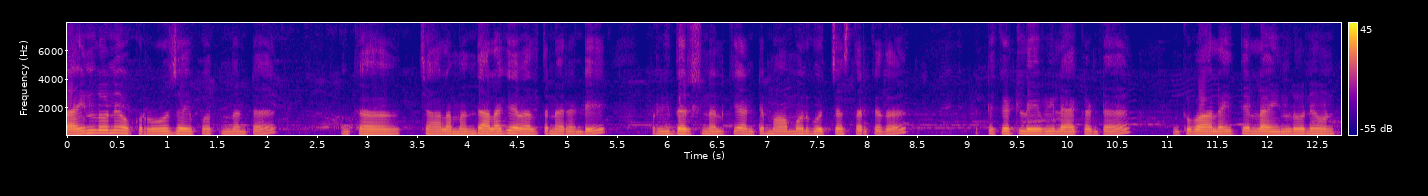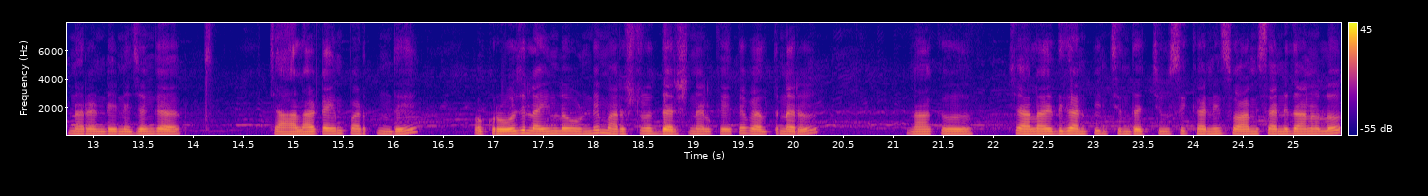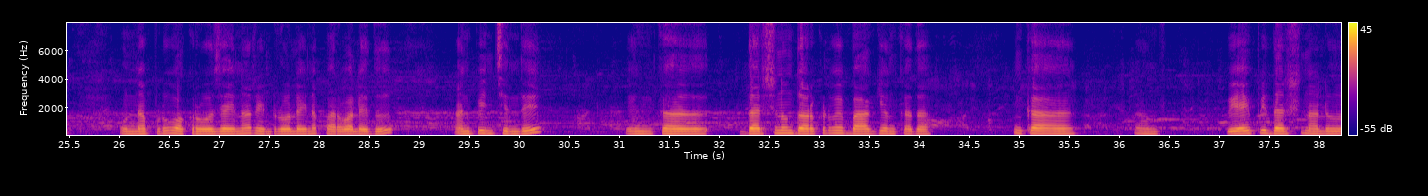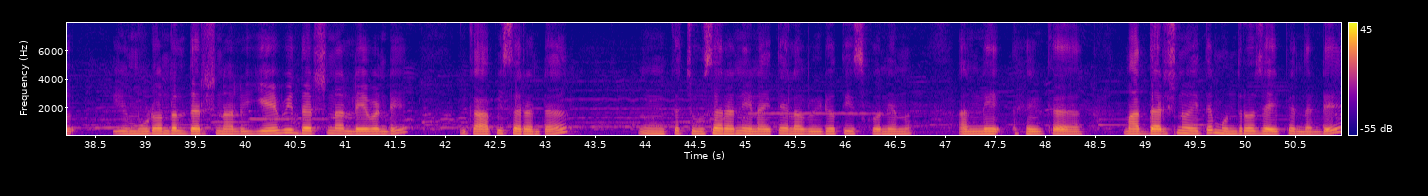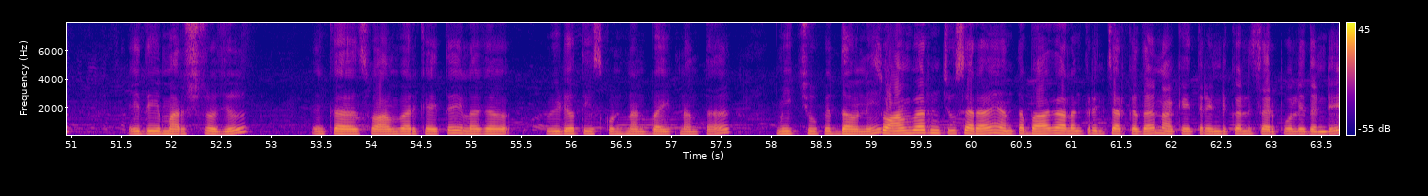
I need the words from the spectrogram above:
లైన్లోనే ఒక రోజు అయిపోతుందంట. ఇంకా చాలామంది అలాగే వెళ్తున్నారండి ఫ్రీ దర్శనాలకి. అంటే మామూలుగా వచ్చేస్తారు కదా టికెట్లు ఏవి లేకంట. ఇంక వాళ్ళైతే లైన్లోనే ఉంటున్నారండి. నిజంగా చాలా టైం పడుతుంది. ఒకరోజు లైన్లో ఉండి మరుసటి రోజు దర్శనాలకి అయితే వెళ్తున్నారు. నాకు చాలా ఇదిగా అనిపించింది అది చూసి. కానీ స్వామి సన్నిధానంలో ఉన్నప్పుడు ఒక రోజైనా రెండు రోజులైనా పర్వాలేదు అనిపించింది. ఇంకా దర్శనం దొరకడమే భాగ్యం కదా. ఇంకా విఐపి దర్శనాలు ఈ మూడు వందల దర్శనాలు ఏవి దర్శనాలు లేవండి. ఇంకా ఆపేశారంట. ఇంకా చూసారా నేనైతే ఇలా వీడియో తీసుకొని అన్నీ ఇంకా మా దర్శనం అయితే ముందు రోజు అయిపోయిందండి. ఇది మరుసటి రోజు. ఇంకా స్వామివారికి అయితే ఇలాగ వీడియో తీసుకుంటున్నాను బయటనంతా. మీకు చూపిద్దామని. స్వామివారిని చూసారా? ఎంత బాగా అలంకరించారు కదా? నాకైతే రెండు కళ్ళు సరిపోలేదండి.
